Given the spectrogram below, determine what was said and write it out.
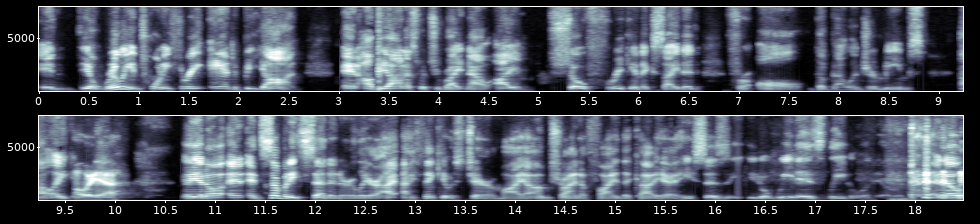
in you know really in 23 and beyond. And i'll be honest with you right now i am so freaking excited for all the bellinger memes. Uh, like oh yeah you know, and, and somebody said it earlier. I, I think it was Jeremiah. I'm trying to find the cut here. He says, you know, weed is legal in Illinois. I know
